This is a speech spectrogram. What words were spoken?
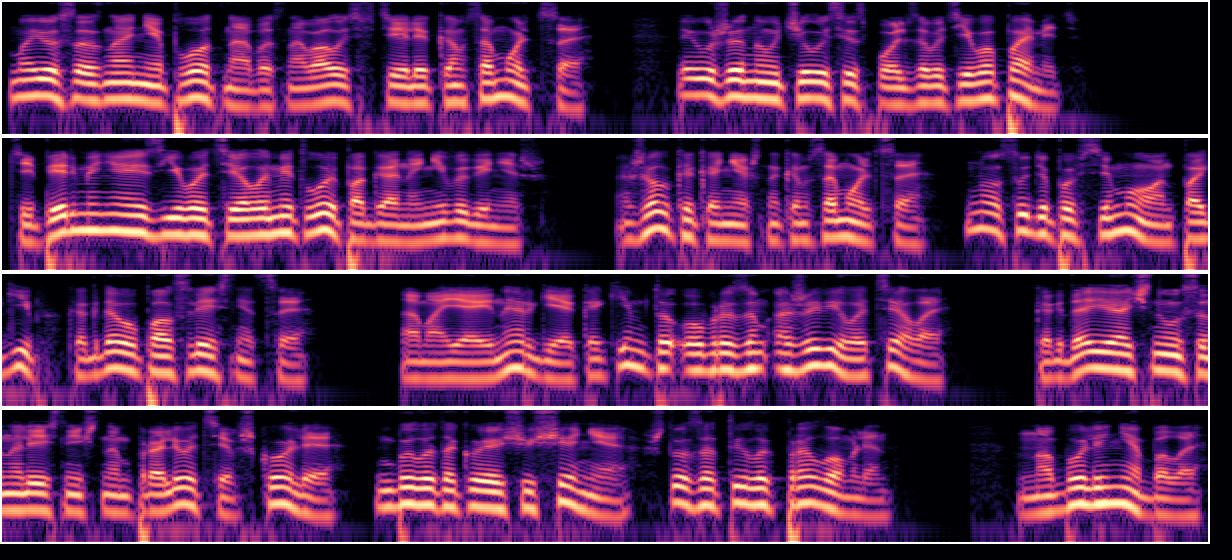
Мое сознание плотно обосновалось в теле комсомольца и уже научилось использовать его память. Теперь меня из его тела метлой поганой не выгонишь. Жалко, конечно, комсомольца, но, судя по всему, он погиб, когда упал с лестницы. А моя энергия каким-то образом оживила тело. Когда я очнулся на лестничном пролете в школе, было такое ощущение, что затылок проломлен. Но боли не было.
